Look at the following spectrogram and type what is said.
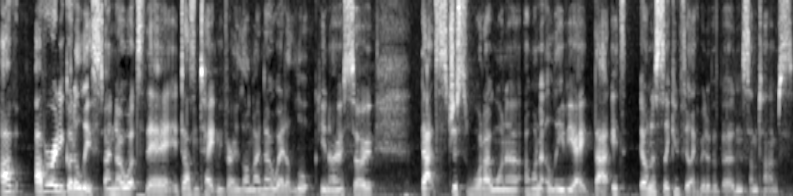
I've I've already got a list. I know what's there. It doesn't take me very long. I know where to look. You know, so that's just what I want to I want to alleviate that. It's it honestly can feel like a bit of a burden sometimes.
